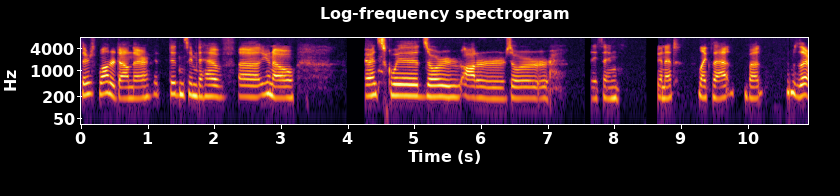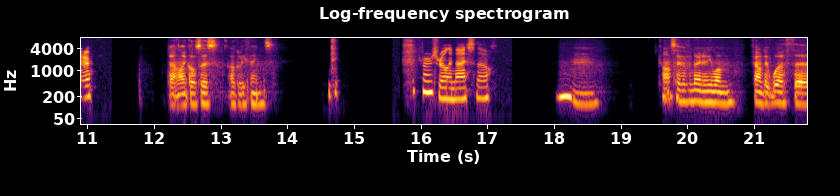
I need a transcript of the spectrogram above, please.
there's water down there. It didn't seem to have, uh, you know, giant squids or otters or anything in it like that. But it was there. don't like otters, ugly things. The river's really nice, though. Hmm. Can't say I've ever known anyone found it worth uh,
